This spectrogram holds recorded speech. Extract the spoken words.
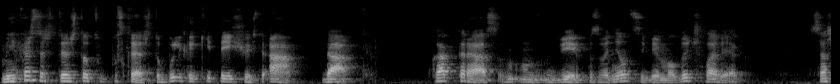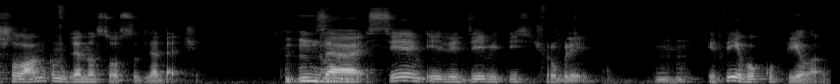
Мне кажется, что я что-то упускаю, что были какие-то еще... А, да. Как-то раз в дверь позвонил тебе молодой человек со шлангом для насоса для дачи Ну, за 7 или 9 тысяч рублей. мгм. И ты его купила.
